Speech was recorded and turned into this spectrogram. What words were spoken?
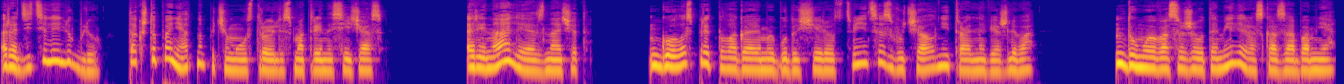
Родителей люблю, так что понятно, почему устроили смотрины сейчас. «Риналия, значит?» Голос предполагаемой будущей родственницы звучал нейтрально-вежливо. «Думаю, вас уже утомили рассказы обо мне»,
